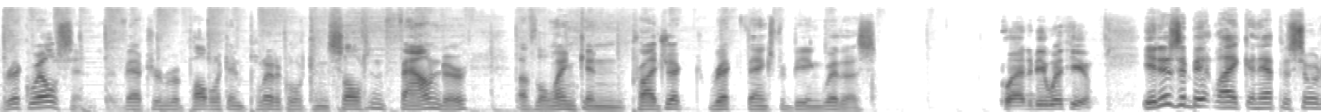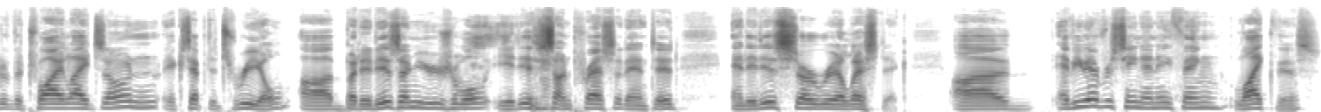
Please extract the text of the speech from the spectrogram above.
Rick Wilson, a veteran Republican political consultant, founder of the Lincoln Project. Rick, thanks for being with us. Glad to be with you. It is a bit like an episode of The Twilight Zone, except it's real, uh, but it is unusual, it is unprecedented, and it is surrealistic. Uh, have you ever seen anything like this?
